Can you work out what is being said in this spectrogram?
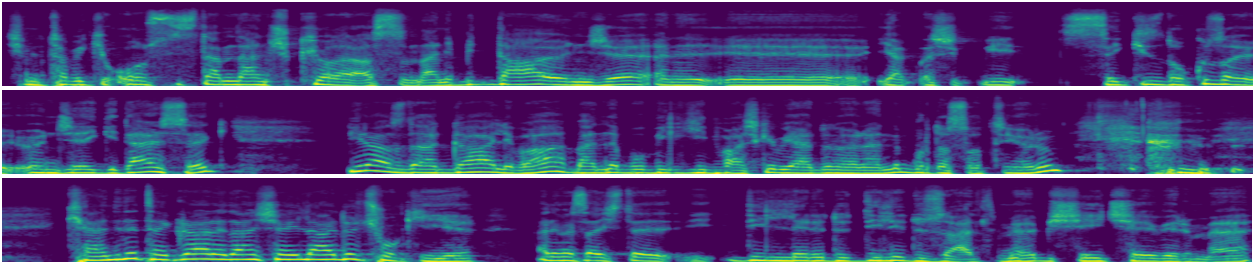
Şimdi tabii ki o sistemden çıkıyorlar aslında. Hani bir daha önce hani e, yaklaşık bir 8-9 ay önceye gidersek biraz daha galiba ben de bu bilgiyi başka bir yerden öğrendim. Burada satıyorum. Kendini tekrar eden şeyler de çok iyi. Hani mesela işte dilleri dili düzeltme, bir şeyi çevirme,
